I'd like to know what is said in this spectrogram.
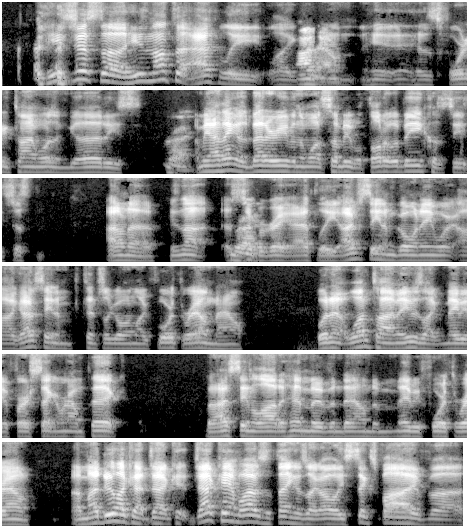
He's just, uh, he's not the athlete. Like, I know. and he- his 40 time wasn't good. He's, Right. I mean, I think it was better even than what some people thought it would be because he's just, I don't know. He's not a Right. super great athlete. I've seen him going anywhere. Like, I've seen him potentially going like fourth round now. When at one time he was like maybe a first, second round pick. But I've seen a lot of him moving down to maybe fourth round. Um, I do like that Jack Jack Campbell. That was the thing is like, oh, he's six five, uh,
